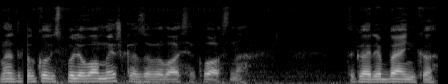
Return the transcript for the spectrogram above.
У мене така колись польова мишка завелася, класна. Така рябенька.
